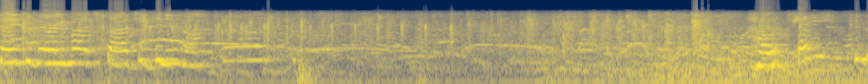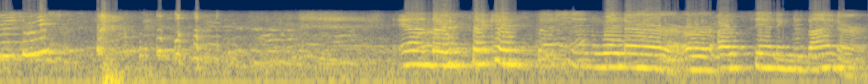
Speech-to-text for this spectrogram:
Thank you very much, Sachi. Can you walk down? How exciting! Congratulations! And our second winner, or outstanding designer,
